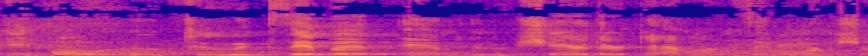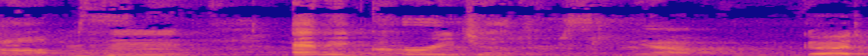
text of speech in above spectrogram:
people who to exhibit and who share their talents in workshops and encourage others. Yeah. Good.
